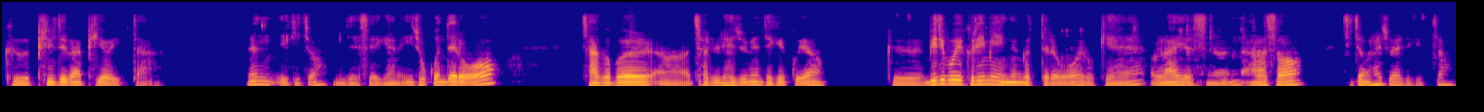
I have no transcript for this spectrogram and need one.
그 필드가 비어 있다는 얘기죠. 문제에서 얘기하는 이 조건대로 작업을 어, 처리를 해주면 되겠고요. 그 미리 보기 그림에 있는 것대로 이렇게 얼라이어스는 알아서 지정을 해줘야 되겠죠.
